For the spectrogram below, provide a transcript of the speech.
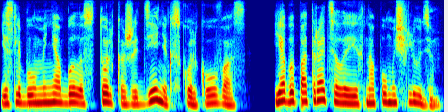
Если бы у меня было столько же денег, сколько у вас, я бы потратила их на помощь людям.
